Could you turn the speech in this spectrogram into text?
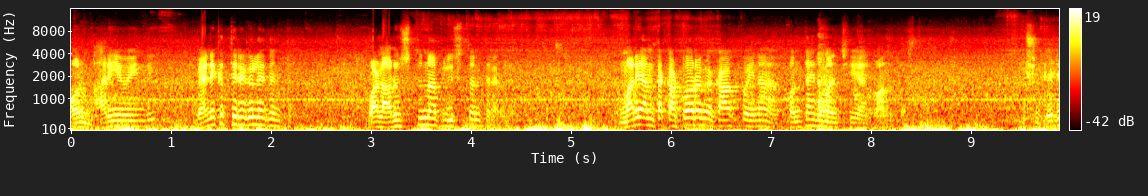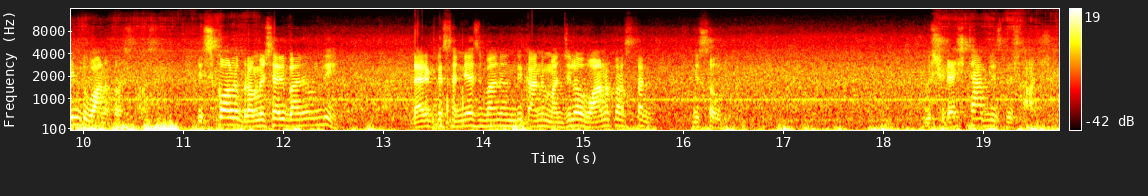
అవును భార్య ఏమైంది? వెనక తిరగలేదంట. వాళ్ళు అరుస్తున్నా పిలుస్తున్నా తిరగలేదు. మరి అంత కఠోరంగా కాకపోయినా కొంతైనా మనం చేయాలి వానప్రస్థం. యూ షుడ్ గెట్ ఇన్ టు వానప్రస్థం. ఇస్కాన్లో బ్రహ్మచారి బాగానే ఉంది. డైరెక్ట్ సన్యాసి బాగానే ఉంది కానీ మధ్యలో వానప్రస్థం మిస్ అవుతుంది. We should establish this ashram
